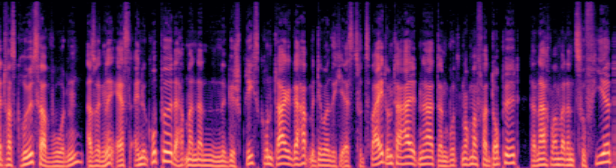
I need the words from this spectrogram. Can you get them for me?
etwas größer wurden. Also ne, erst eine Gruppe, da hat man dann eine Gesprächsgrundlage gehabt, mit der man sich erst zu zweit unterhalten hat. Dann wurde es nochmal verdoppelt. Danach waren wir dann zu viert.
